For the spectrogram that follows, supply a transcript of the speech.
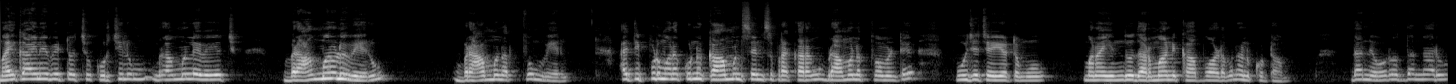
మైక్ ఆయనే పెట్టవచ్చు కుర్చీలు బ్రాహ్మణులే వేయొచ్చు. బ్రాహ్మణులు వేరు బ్రాహ్మణత్వం వేరు. అయితే ఇప్పుడు మనకున్న కామన్ సెన్స్ ప్రకారం బ్రాహ్మణత్వం అంటే పూజ చేయటము మన హిందూ ధర్మాన్ని కాపాడమని అనుకుంటాం. దాన్ని ఎవరు వద్దన్నారు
